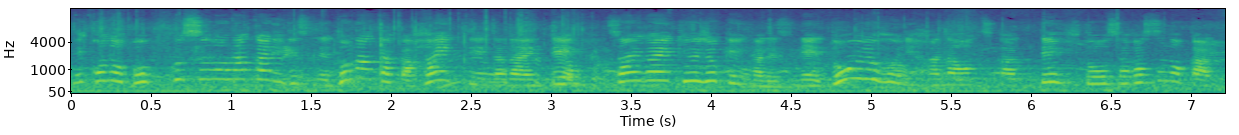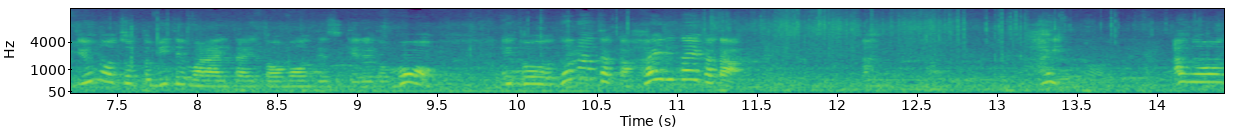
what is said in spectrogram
でこのボックスの中にですねどなたか入っていただいて災害救助犬がですねどういうふうに鼻を使って人を探すのかっていうのをちょっと見てもらいたいと思うんですけれども、えっと、どなたか入りたい方。はい。あの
